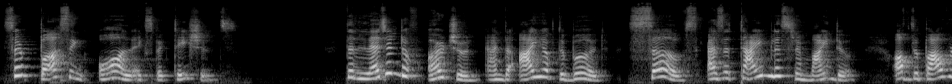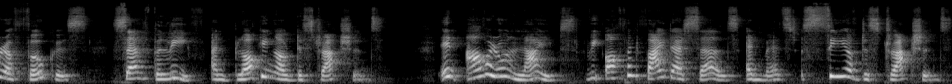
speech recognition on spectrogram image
surpassing all expectations. The legend of Arjun and the eye of the bird serves as a timeless reminder of the power of focus, self belief, and blocking out distractions. In our own lives, we often find ourselves amidst a sea of distractions,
